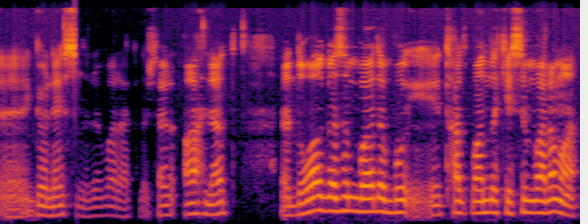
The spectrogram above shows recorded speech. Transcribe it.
e, göle sınırı var arkadaşlar. Ahlat. E, doğalgazın bu arada bu e, Tatvan'da kesin var ama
